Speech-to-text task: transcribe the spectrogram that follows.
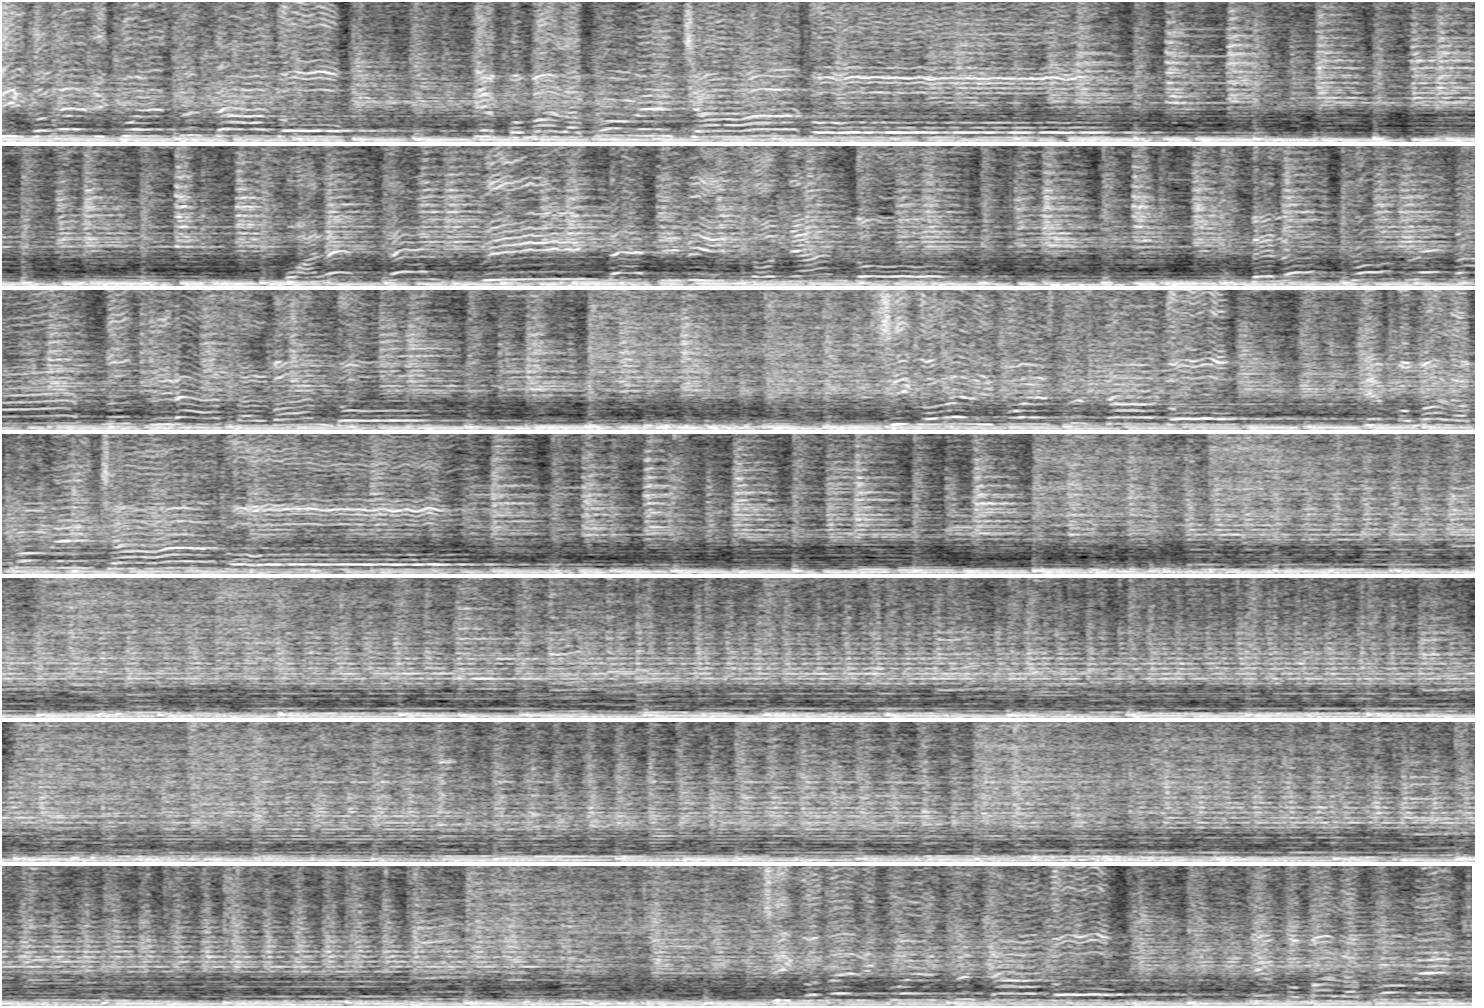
bélico estado, tiempo mal aprovechado. ¿Cuál es el fin de vivir soñando? De los problemas nos irá salvando. Sigo bélico estado, tiempo mal aprovechado. sigo delincuente tiempo mal aprovechado.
